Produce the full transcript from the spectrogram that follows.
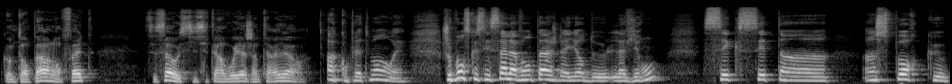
Comme tu en parles, en fait, c'est ça aussi, c'était un voyage intérieur. Ah, complètement, ouais. Je pense que c'est ça l'avantage d'ailleurs de l'aviron, c'est que c'est un, un sport que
